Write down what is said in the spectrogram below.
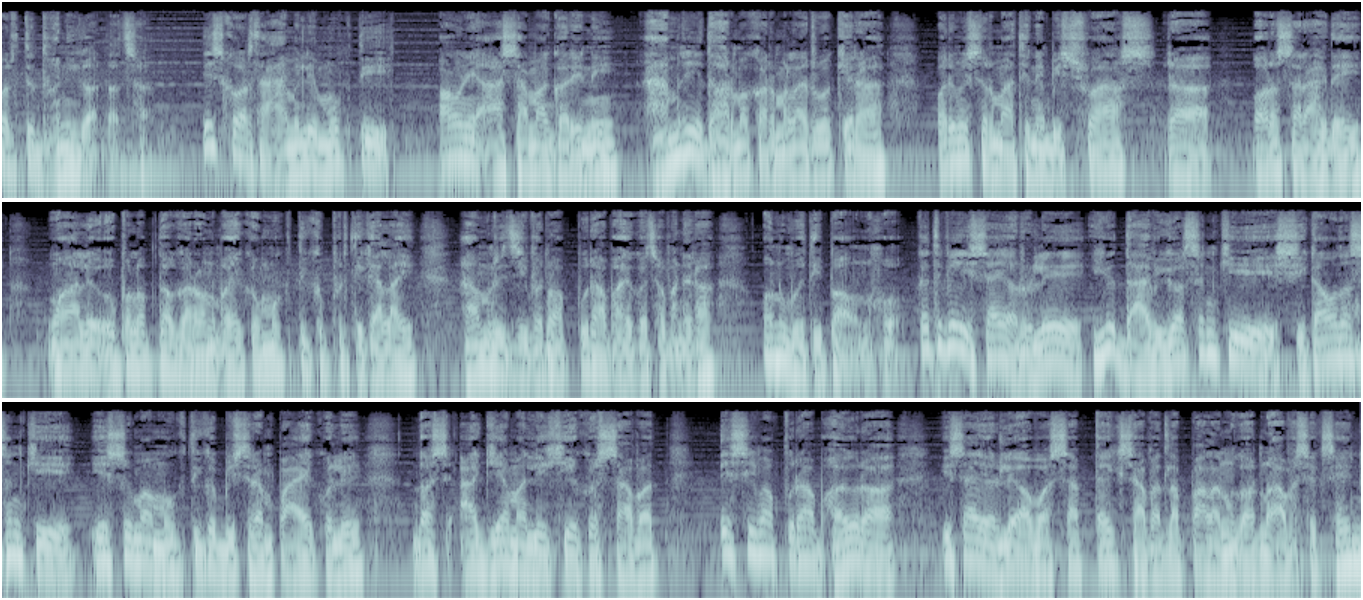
प्रतिध्वनि गर्दछ। त्यसको अर्थ हामीले मुक्ति पाउने आशामा गरिने हाम्रै धर्म कर्मलाई रोकेर परमेश्वरमाथि नै विश्वास र भरोसा राख्दै उहाँले उपलब्ध गराउनु भएको मुक्तिको प्रतिकालाई हाम्रो जीवनमा पूरा भएको छ भनेर अनुभूति पाउनु हो कतिपय इसाईहरूले यो दावी गर्छन् कि सिकाउँदछन् कि यसुमा मुक्तिको विश्राम पाएकोले दश आज्ञामा लेखिएको साबत त्यसैमा पुरा भयो र इसाईहरूले अब साप्ताहिक साबतलाई पालन गर्नु आवश्यक छैन।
